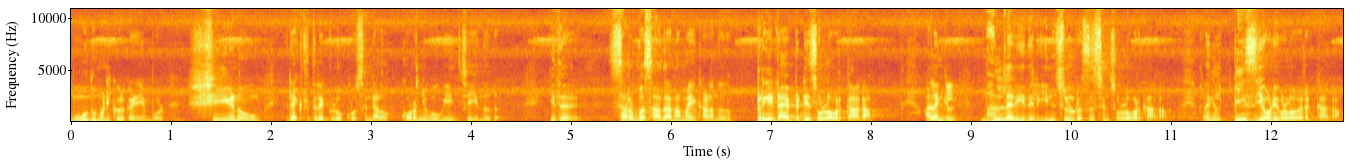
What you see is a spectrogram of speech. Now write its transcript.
മൂന്ന് മണിക്കൂർ കഴിയുമ്പോൾ ക്ഷീണവും രക്തത്തിലെ ഗ്ലൂക്കോസിന്റെ അളവ് കുറഞ്ഞു പോവുകയും ചെയ്യുന്നത്. ഇത് സർവസാധാരണമായി കാണുന്നത് പ്രീ ഡയബറ്റീസ് ഉള്ളവർക്കാകാം. അല്ലെങ്കിൽ നല്ല രീതിയിൽ ഇൻസുലിൻ റെസിസ്റ്റൻസ് ഉള്ളവർക്കാകാം. അല്ലെങ്കിൽ പി സി ഓടി ഉള്ളവർക്കാകാം.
